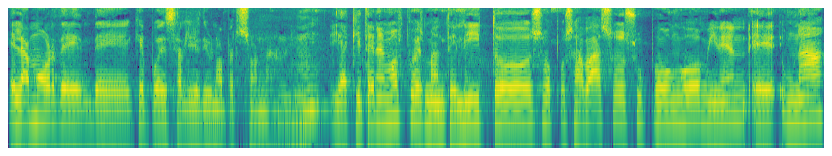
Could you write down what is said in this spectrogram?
el, amor de, que puede salir de una persona. Y aquí tenemos pues mantelitos o posavasos, supongo, miren, eh, una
